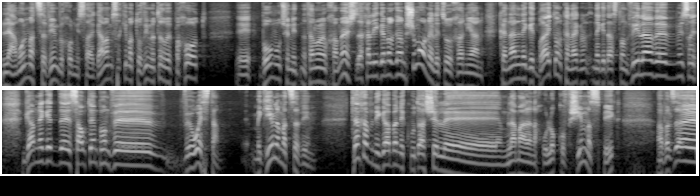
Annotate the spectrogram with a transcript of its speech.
להמון מצבים בכל משחק, גם המשחקים הטובים יותר ופחות בורמוט שנתנו להם חמש, זה יכול להיגמר גם שמונה לצורך העניין. כנ"ל נגד ברייטון, כנ"ל נגד אסטון וילה, וגם נגד אה, סאוטהמפטון וווסטאם. מגיעים למצבים. תכף ניגע בנקודה של אה, למה אנחנו לא כובשים מספיק, אבל זה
